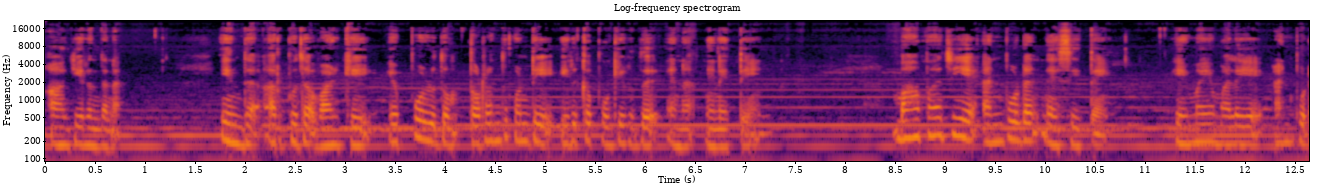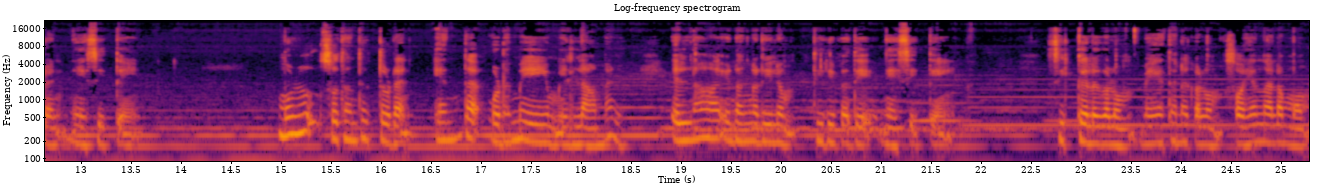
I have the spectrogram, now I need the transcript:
ஆகியிருந்தன இந்த அற்புத வாழ்க்கை எப்பொழுதும் தொடர்ந்து கொண்டே இருக்கப் போகிறது என நினைத்தேன். பாபாஜியை அன்புடன் நேசித்தேன். இமயமலையை அன்புடன் நேசித்தேன். முழு சுதந்திரத்துடன் எந்த உடமையையும் இல்லாமல் எல்லா இடங்களிலும் திரிவதை நேசித்தேன். சிக்கல்களும் வேதனைகளும் சுயநலமும்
